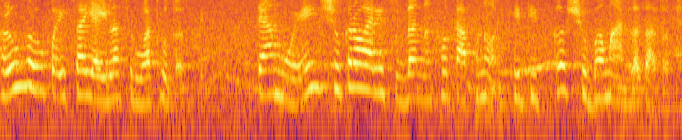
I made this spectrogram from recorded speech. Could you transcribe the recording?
हळूहळू पैसा यायला सुरुवात होत असते. त्यामुळे शुक्रवारी सुद्धा नख कापणं हे तितकं शुभ मानलं जात असतं.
